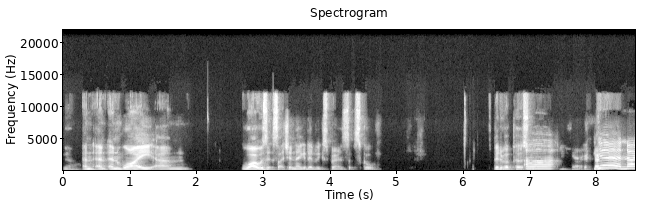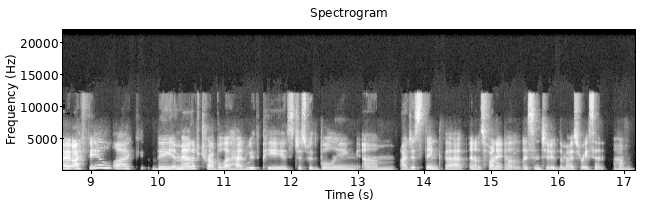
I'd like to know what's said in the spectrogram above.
Yeah. And and and why um why was it such a negative experience at school bit of a personal uh, yeah no i feel like the amount of trouble i had with peers just with bullying um i just think that and it's funny i listened to the most recent um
